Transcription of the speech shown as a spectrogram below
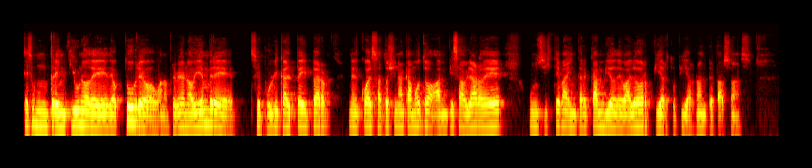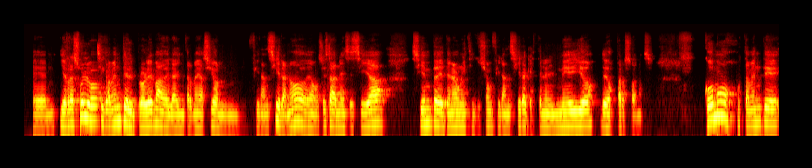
es un 31 de, octubre o, bueno, 1 de noviembre se publica el paper en el cual Satoshi Nakamoto empieza a hablar de un sistema de intercambio de valor peer-to-peer, ¿no? entre personas. Eh, y resuelve básicamente el problema de la intermediación financiera, ¿no? Digamos, esa necesidad siempre de tener una institución financiera que esté en el medio de dos personas cómo justamente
